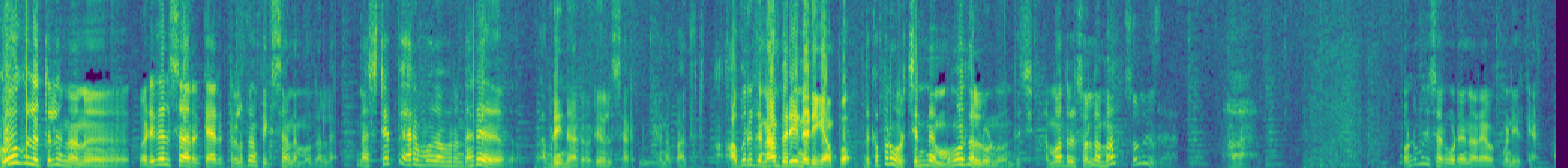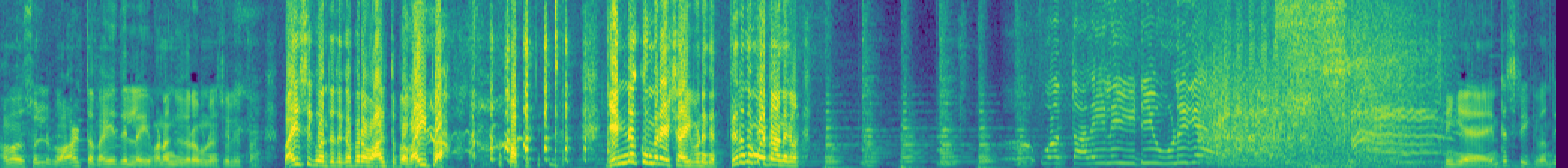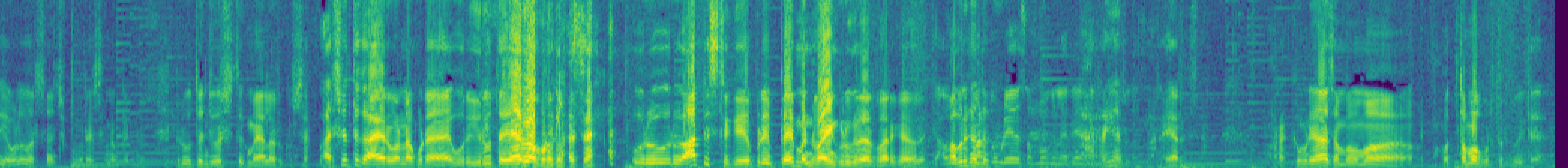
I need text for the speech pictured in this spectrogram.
கோகுலத்தில் நான் வடிவேல் சார் கேரக்டரில் தான் ஃபிக்ஸ் ஆனேன் முதல்ல. நான் ஸ்டெப் ஏறும்போது அவர் இருந்தாரு அப்படின்னாரு வடிவேல் சார் என்னை பார்த்துட்டு. அவருக்கு நான் பெரிய நடிகை அப்போ. அதுக்கப்புறம் ஒரு சின்ன மோதல் ஒன்று வந்துச்சு. மோதல் சொல்லாமா சொல்லுங்க சார். ஒன்றுமணி சார் கூட நிறைய ஒர்க் பண்ணியிருக்கேன். அவன் சொல்லி வாழ்த்த வயதில்லை வணங்குகிறோம்னு சொல்லியிருப்பான். வயசுக்கு வந்ததுக்கு அப்புறம் வாழ்த்துப்பா வைப்பா. என்ன குமரேஷா இவனுங்க திருந்த மாட்டானுங்களா? தலையில இடி உழுக. நீங்க இண்டஸ்ட்ரிக்கு வந்து எவ்வளவு வருஷம் ஆச்சு குமரேசன் அப்படின்னா? இருபத்தஞ்சு வருஷத்துக்கு மேல இருக்கும் சார் வருஷத்துக்கு ஆயிரம் ரூபான்னா கூட ஒரு இருபத்தாயிரம் ரூபா கொடுக்கலாம் சார் ஒரு ஒரு ஆர்டிஸ்ட்டுக்கு எப்படி பேமெண்ட் வாங்கி கொடுக்குறாரு பாருங்க அவரு. அவருக்கு அந்த மறக்க முடியாத சம்பவங்கள் நிறைய நிறைய இருக்கு நிறைய இருக்கு சார் மறக்க முடியாத சம்பவமா மொத்தமா கொடுத்துட்டு போயிட்டாரு.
